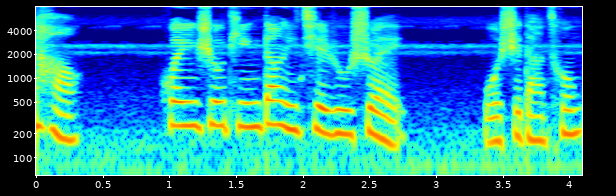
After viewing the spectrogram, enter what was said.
好，欢迎收听《当一切入睡》，我是大葱。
